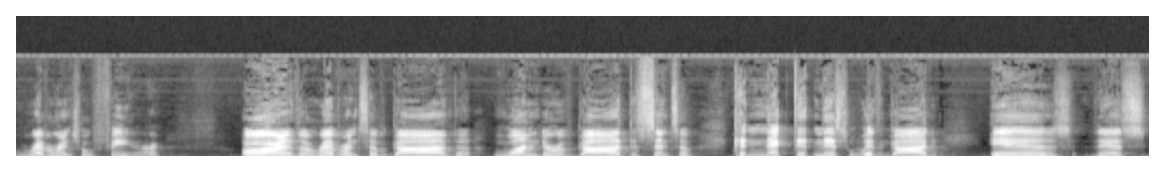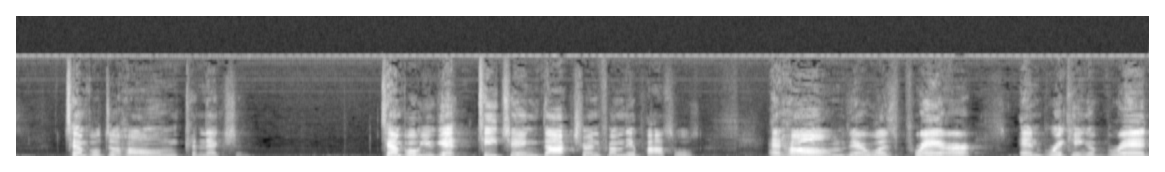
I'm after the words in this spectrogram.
reverential fear or the reverence of God, the wonder of God, the sense of connectedness with God is this temple to home connection. Temple, you get teaching, doctrine from the apostles. At home, there was prayer and breaking of bread,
